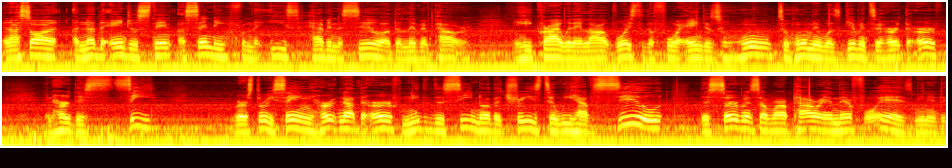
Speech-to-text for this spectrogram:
And I saw another angel ascending from the east, having the seal of the living power. And he cried with a loud voice to the four angels whom, to whom it was given to hurt the earth and hurt the sea. Verse 3 saying, Hurt not the earth, neither the sea nor the trees, till we have sealed the servants of our power in their foreheads, meaning the,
